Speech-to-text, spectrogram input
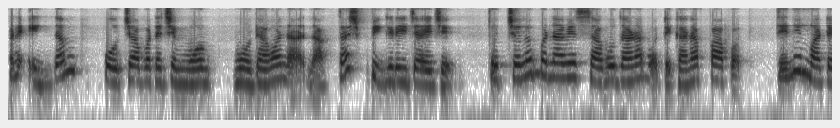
અને એકદમ પોચા બને છે. મોઢામાં નાખતા જ પીગળી જાય છે. તો ચલો બનાવીએ સાબુદાણા બટેકાના પાપડ. તેની માટે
